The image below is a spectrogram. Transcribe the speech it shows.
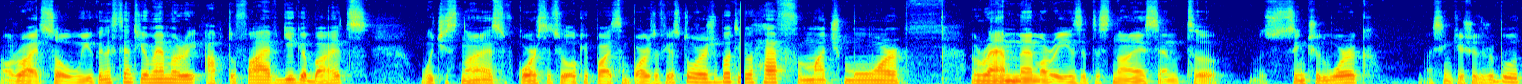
all right so you can extend your memory up to 5 gigabytes which is nice. Of course, it will occupy some parts of your storage, but you'll have much more RAM memory that is nice and uh, think should work. I think you should reboot,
